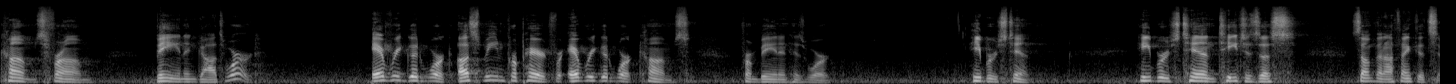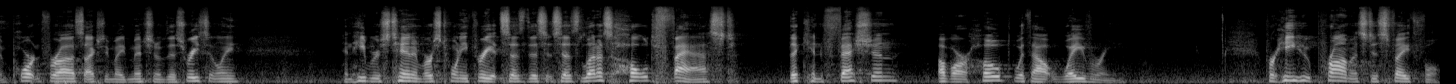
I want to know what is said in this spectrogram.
comes from being in God's Word. Every good work, us being prepared for every good work, comes from being in His Word. Hebrews 10. Hebrews 10 teaches us something I think that's important for us. I actually made mention of this recently. In Hebrews 10 and verse 23, it says this it says, Let us hold fast the confession of our hope without wavering. For he who promised is faithful.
